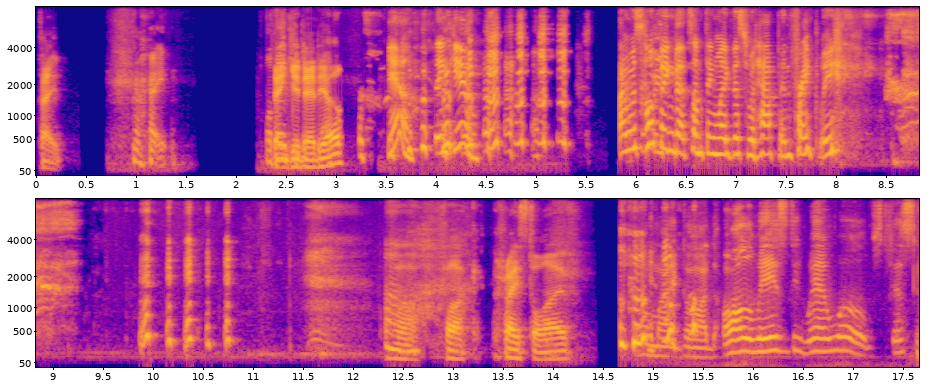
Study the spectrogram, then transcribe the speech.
tight All right. Well, thank, you danielle Yeah, thank you. I was hoping that something like this would happen, frankly. Oh uh-huh. fuck christ alive Oh my god. Always the werewolves. Just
